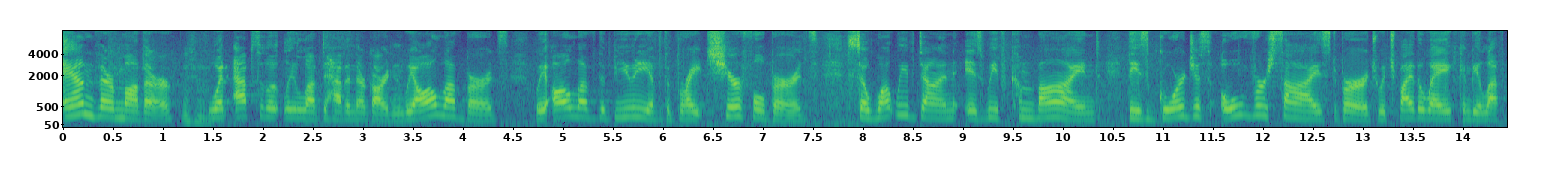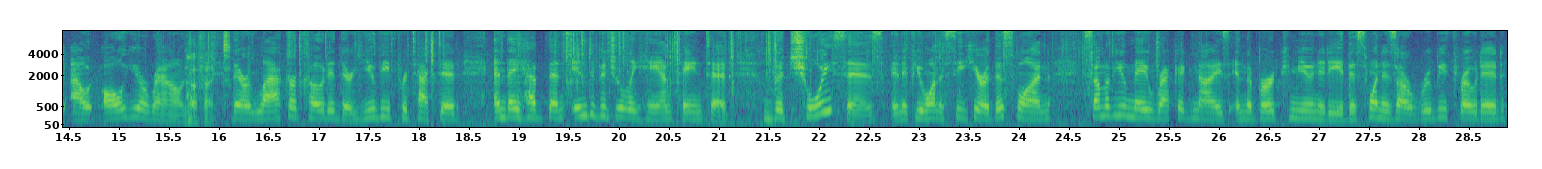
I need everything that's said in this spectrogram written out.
and their mother mm-hmm. would absolutely love to have in their garden. We all love birds. We all love the beauty of the bright, cheerful birds. So, what we've done is we've combined these gorgeous, oversized birds, which, by the way, can be left out all year round. Perfect. They're lacquer coated, they're UV protected, and they have been individually hand painted. The choices, and if you want to see here, this one, some of you may recognize in the bird community, this one is our ruby throated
